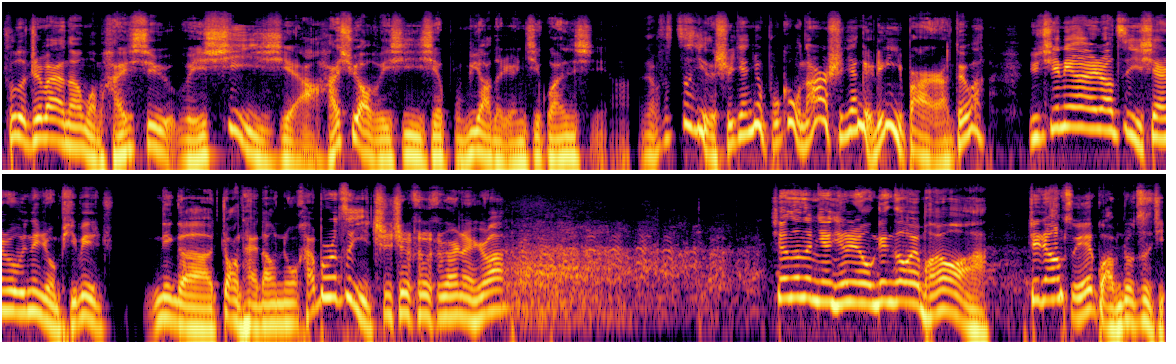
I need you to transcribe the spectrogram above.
除此之外呢，我们还需维系一些啊，还需要维系一些不必要的人际关系啊。自己的时间就不够，哪有时间给另一半啊？对吧？与其恋爱让自己陷入那种疲惫那个状态当中，还不如自己吃吃喝喝呢，是吧？现在的年轻人，我跟各位朋友啊，这张嘴也管不住自己，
